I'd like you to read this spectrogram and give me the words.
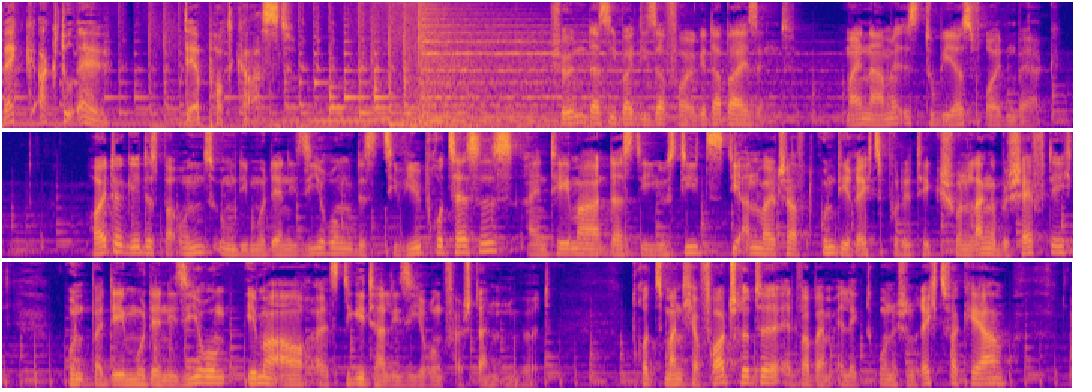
Weg aktuell, der Podcast. Schön, dass Sie bei dieser Folge dabei sind. Mein Name ist Tobias Freudenberg. Heute geht es bei uns um die Modernisierung des Zivilprozesses, ein Thema, das die Justiz, die Anwaltschaft und die Rechtspolitik schon lange beschäftigt und bei dem Modernisierung immer auch als Digitalisierung verstanden wird. Trotz mancher Fortschritte, etwa beim elektronischen Rechtsverkehr,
